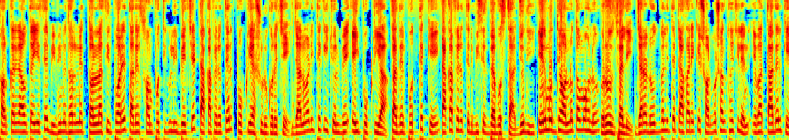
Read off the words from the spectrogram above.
সরকারের আওতায় এসে বিভিন্ন ধরনের তল্লাশির পরে তাদের সম্পত্তিগুলি বেচে টাকা ফেরতের প্রক্রিয়া শুরু করেছে। জানুয়ারি থেকেই চলবে এই প্রক্রিয়া। তাদের প্রত্যেককে টাকা ফেরতের বিশেষ ব্যবস্থা। যদি এর মধ্যে অন্যতম হলো রোজ ভ্যালি। যারা রোজ ভ্যালিতে টাকা রেখে সর্বশান্ত হয়েছিলেন, এবার তাদেরকে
